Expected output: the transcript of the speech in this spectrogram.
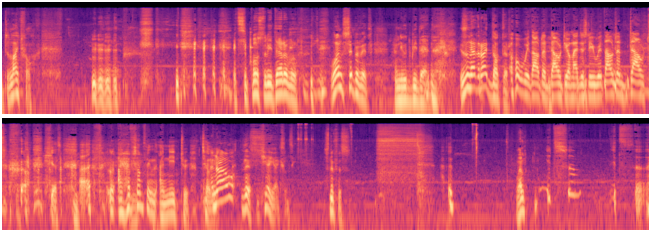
delightful. it's supposed to be terrible. One sip of it, and you'd be dead. Isn't that right, Doctor? Oh, without a doubt, Your Majesty, without a doubt. yes. Uh, look, I have something I need to tell And you. now, this. Here, Your Excellency. Sniff this. Well? It's, um, it's, uh...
